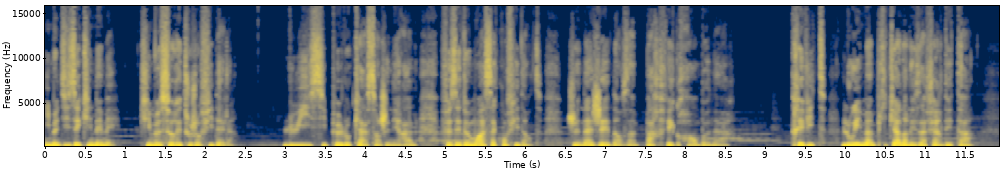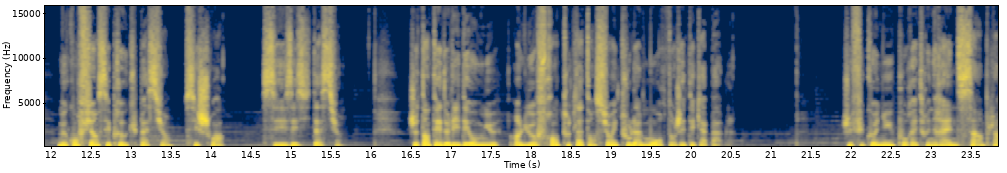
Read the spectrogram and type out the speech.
Il me disait qu'il m'aimait, qu'il me serait toujours fidèle. Lui, si peu loquace en général, faisait de moi sa confidente. Je nageais dans un parfait grand bonheur. Très vite, Louis m'impliqua dans les affaires d'État, me confiant ses préoccupations, ses choix, ses hésitations. Je tentais de l'aider au mieux en lui offrant toute l'attention et tout l'amour dont j'étais capable. Je fus connue pour être une reine simple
